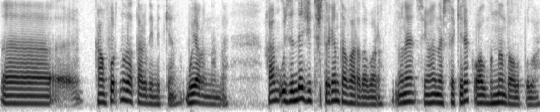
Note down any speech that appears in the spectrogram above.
комфортны да тәкъдим иткән бу да. Һәм үзендә җитештергән товары да бар. Менә сиңа нәрсә кирәк ал моннан да алып була.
